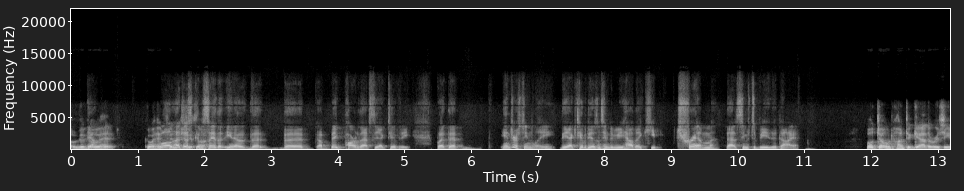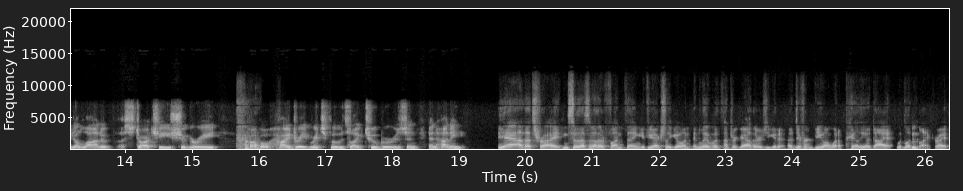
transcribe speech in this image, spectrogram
oh, go, go yeah. ahead. Go ahead. Well, I'm just going to say that you know the the a big part of that's the activity, but that interestingly, the activity doesn't seem to be how they keep trim. That seems to be the diet. Well, don't hunter gatherers eat a lot of uh, starchy, sugary, carbohydrate rich foods like tubers and, and honey? Yeah, that's right. And so that's another fun thing. If you actually go and, and live with hunter gatherers, you get a, a, different view on what a paleo diet would look hmm. like, right?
